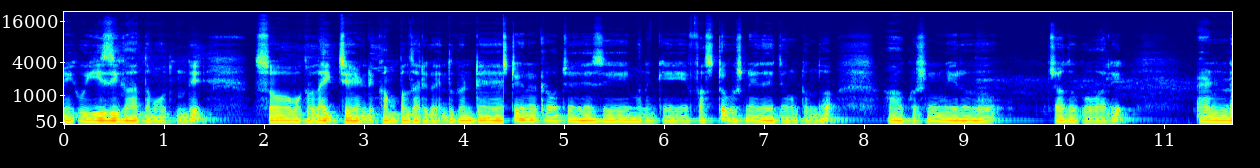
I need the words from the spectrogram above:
మీకు ఈజీగా అర్థమవుతుంది. సో ఒక లైక్ చేయండి కంపల్సరీగా ఎందుకంటే ఫస్ట్ యూనిట్లో వచ్చేసి మనకి ఫస్ట్ క్వశ్చన్ ఏదైతే ఉంటుందో ఆ క్వశ్చన్ మీరు చదువుకోవాలి. అండ్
